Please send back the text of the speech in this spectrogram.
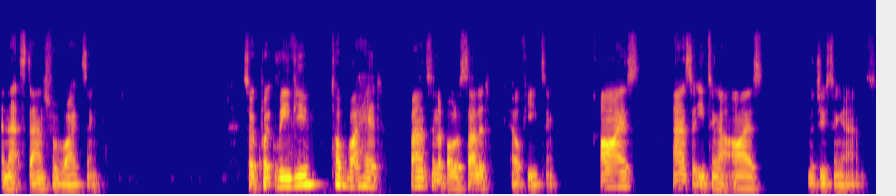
and that stands for writing. So, quick review top of our head, balancing a bowl of salad, healthy eating. Eyes, ants are eating our eyes, reducing ants.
